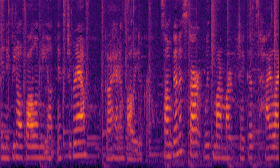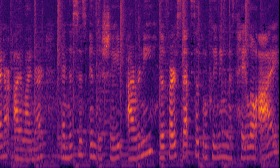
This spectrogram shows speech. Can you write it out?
and if you don't follow me on Instagram, go ahead and follow your girl. So I'm going to start with my Marc Jacobs Highliner Eyeliner and this is in the shade Irony. The first step to completing this halo eye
